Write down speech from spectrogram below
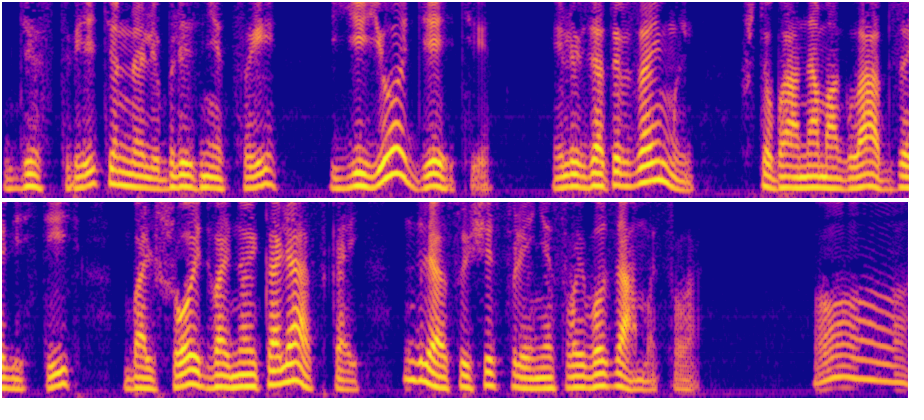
Действительно ли близнецы ее дети или взяты взаймы?» Чтобы она могла обзавестись большой двойной коляской для осуществления своего замысла. О,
